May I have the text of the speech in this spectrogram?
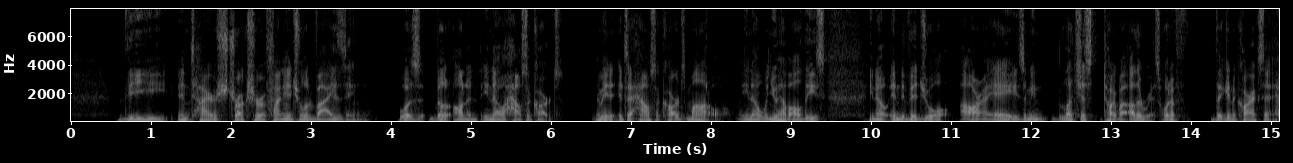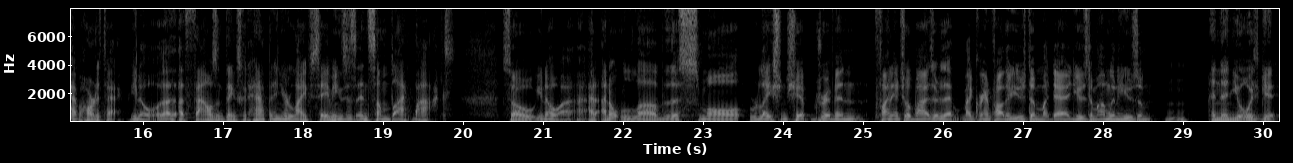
the entire structure of financial advising was built on a you know house of cards. I mean, it's a house of cards model. You know, when you have all these, you know, individual RIAs. I mean, let's just talk about other risks. What if they get in a car accident, have a heart attack? You know, a, a thousand things could happen, and your life savings is in some black box. So, you know, I, I don't love the small relationship driven financial advisor that my grandfather used them, my dad used them, I'm going to use them. Mm-hmm. And then you always get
